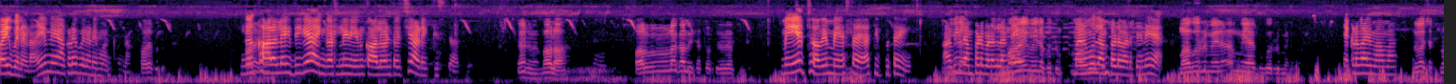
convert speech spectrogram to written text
పైకి పోయినాడా? ఏం నేను అక్కడే పోయినాడేమో అనుకున్నా. ఇంకా కాలలోకి దిగా ఇంకా అట్లనే నేను కాలు వెంట వచ్చి ఆడ ఎక్కిస్తాను ఏంటి బావులా పల్ల కాలు చెత్త మేయచ్చు అవేం మేస్తాయా? తిప్పుతాయి. అవి లంపడ పడాలంటే మనము లంపడ పడితేనే. మా గొర్రెల మీద మీ యాప గొర్రెల మీద ఎక్కడ పోయి మామ? దువా చెట్లు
